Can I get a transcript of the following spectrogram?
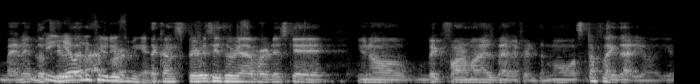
many the Okay, theory ये that वाली I've theories heard- भी हैं. the conspiracy theory I've heard is that you know big pharma has benefited the most, stuff like that. You know, you,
